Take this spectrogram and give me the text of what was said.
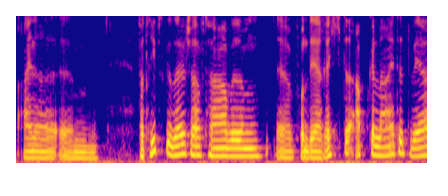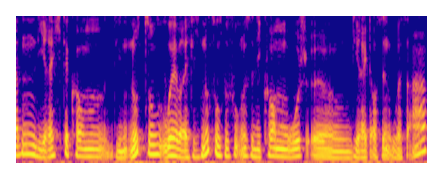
eine ähm, Vertriebsgesellschaft habe, äh, von der Rechte abgeleitet werden. Die Rechte kommen, die Nutzung, urheberrechtlichen Nutzungsbefugnisse, die kommen äh, direkt aus den USA,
